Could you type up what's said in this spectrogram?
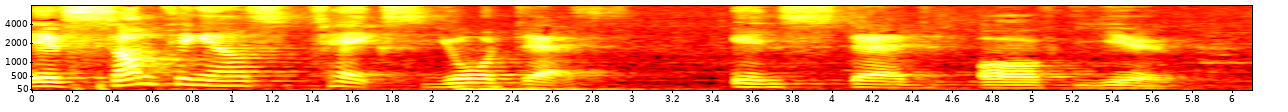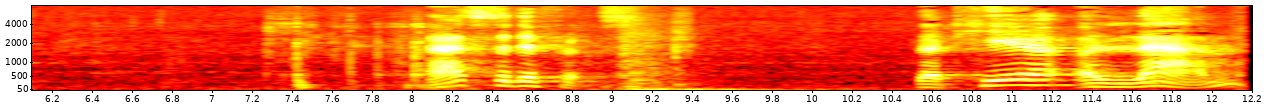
if something else takes your death instead of you. That's the difference. That here a lamb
